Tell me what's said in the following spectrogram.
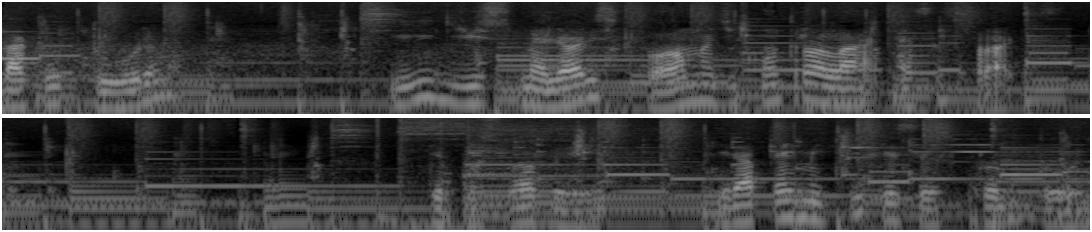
da cultura e de melhores formas de controlar essas pragas. E por sua vez, irá permitir que seus produtores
